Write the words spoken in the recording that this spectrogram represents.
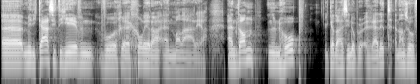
eh, medicatie te geven voor eh, cholera en malaria. En dan een hoop... Ik heb dat gezien op Reddit. En dan zo 15.000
